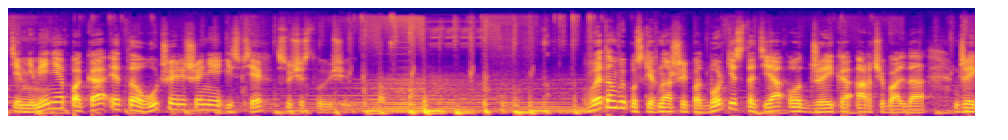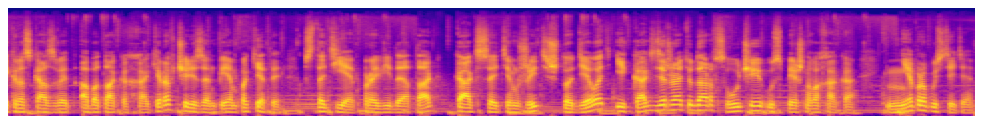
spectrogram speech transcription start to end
Тем не менее, пока это лучшее решение из всех существующих. В этом выпуске в нашей подборке статья от Джейка Арчибальда. Джейк рассказывает об атаках хакеров через NPM-пакеты. В статье про виды атак, как с этим жить, что делать и как сдержать удар в случае успешного хака. Не пропустите!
